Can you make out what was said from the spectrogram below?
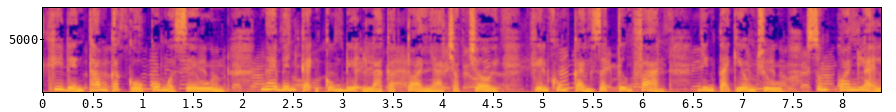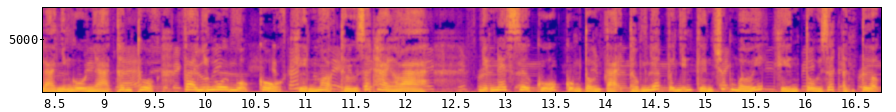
Khi đến thăm các cố cung ở Seoul, ngay bên cạnh cung điện là các tòa nhà chọc trời, khiến khung cảnh rất tương phản. Nhưng tại Gyeongju, xung quanh lại là những ngôi nhà thân thuộc và những ngôi mộ cổ khiến mọi thứ rất hài hòa. Những nét xưa cũ cùng tồn tại thống nhất với những kiến trúc mới khiến tôi rất ấn tượng.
